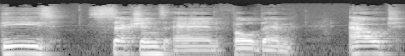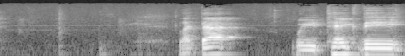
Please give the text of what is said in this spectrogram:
these sections and fold them out like that. We take the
